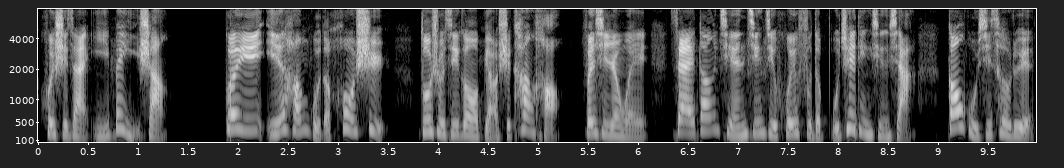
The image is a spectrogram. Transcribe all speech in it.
会是在一倍以上。关于银行股的后市，多数机构表示看好，分析认为，在当前经济恢复的不确定性下，高股息策略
